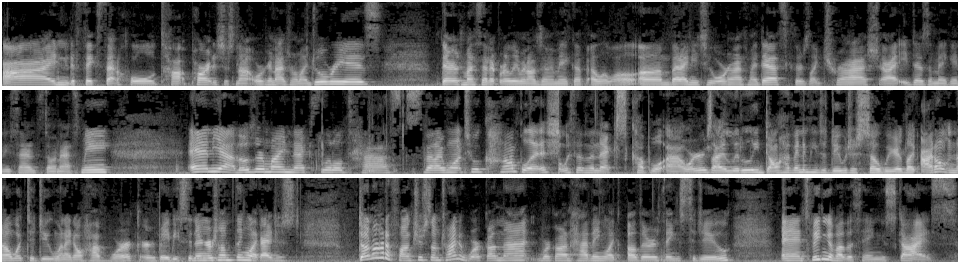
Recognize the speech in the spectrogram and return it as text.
I need to fix that whole top part. It's just not organized where my jewelry is. There's my setup earlier when I was doing makeup, lol. Um, but I need to organize my desk. There's like trash. I, it doesn't make any sense. Don't ask me. And yeah, those are my next little tasks that I want to accomplish within the next couple hours. I literally don't have anything to do, which is so weird. Like, I don't know what to do when I don't have work or babysitting or something. Like, I just don't know how to function, so I'm trying to work on that, work on having like other things to do. And speaking of other things, guys,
